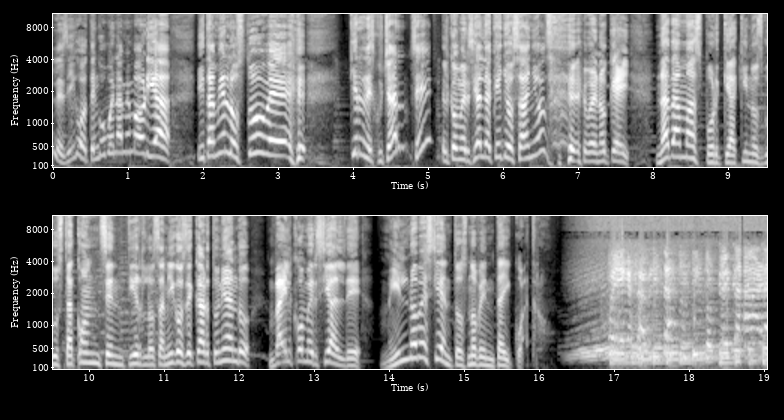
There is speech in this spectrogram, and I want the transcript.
les digo, tengo buena memoria. Y también los tuve. ¿Quieren escuchar? ¿Sí? ¿El comercial de aquellos años? bueno, ok. Nada más porque aquí nos gusta consentir los amigos de Cartuneando. Va el comercial de 1994. Juega sabritas y completarás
